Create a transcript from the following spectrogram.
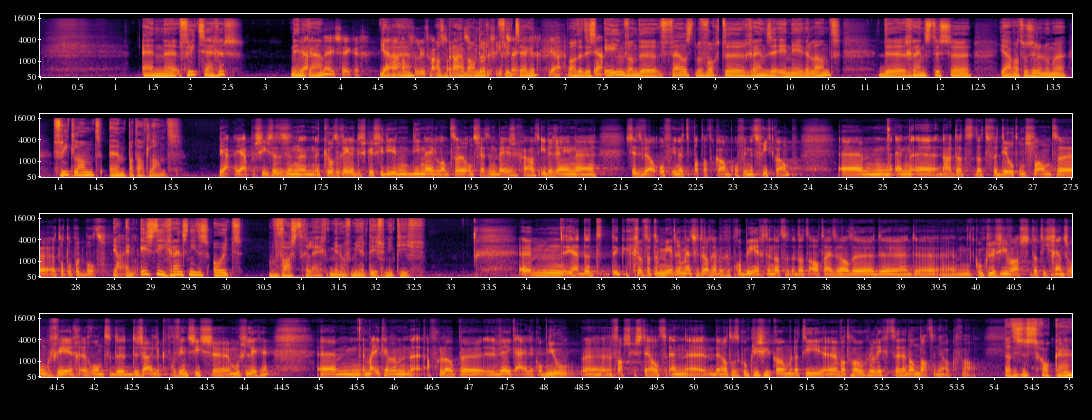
En eh frietzegger, neem ik ja, aan. Nee, zeker. Ja, absoluut. Als Brabander, frietzegger. Ja. Want het is een van de felst bevochten grenzen in Nederland. De grens tussen, ja, wat we zullen noemen, Frietland en Patatland. Ja, ja, precies. Dat is een, een culturele discussie die, in, die Nederland eh, ontzettend bezighoudt. Iedereen eh, zit wel of in het patatkamp of in het frietkamp. Ehm, en eh, nou, dat, dat verdeelt ons land tot op het bot. Ja, en is die grens niet eens ooit vastgelegd, min of meer definitief? Ehm, ja, dat, ik, ik geloof dat er meerdere mensen het wel hebben geprobeerd. En dat, dat altijd wel de, de, de ehm, conclusie was dat die grens ongeveer rond de, de zuidelijke provincies moest liggen. Ehm, maar ik heb hem de afgelopen week eigenlijk opnieuw eh, vastgesteld. En eh, ben wel tot de conclusie gekomen dat die eh, wat hoger ligt dan dat in elk geval. Dat is een schok, hè?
